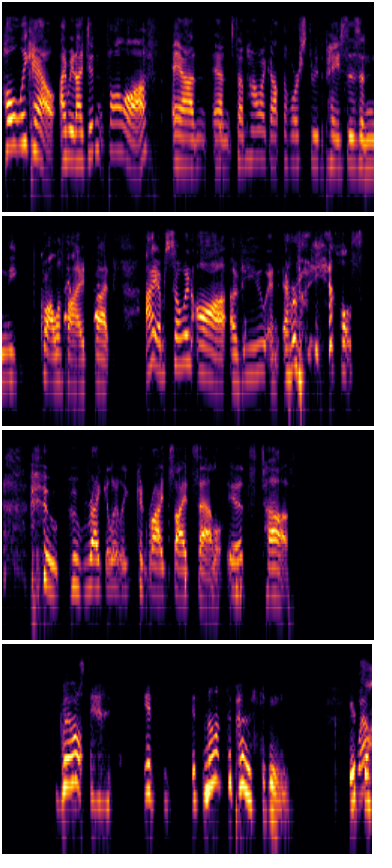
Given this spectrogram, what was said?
Holy cow! I mean, I didn't fall off, and and somehow I got the horse through the paces and he qualified. But I am so in awe of you and everybody else who who regularly can ride side saddle. It's tough. Well, it it's not supposed to be. If Well,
